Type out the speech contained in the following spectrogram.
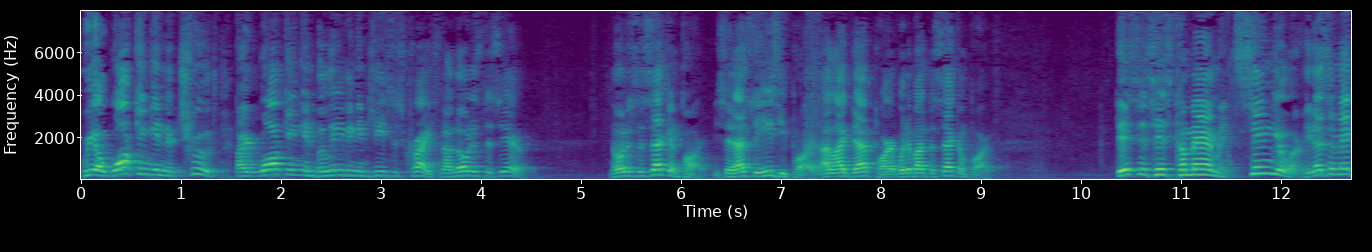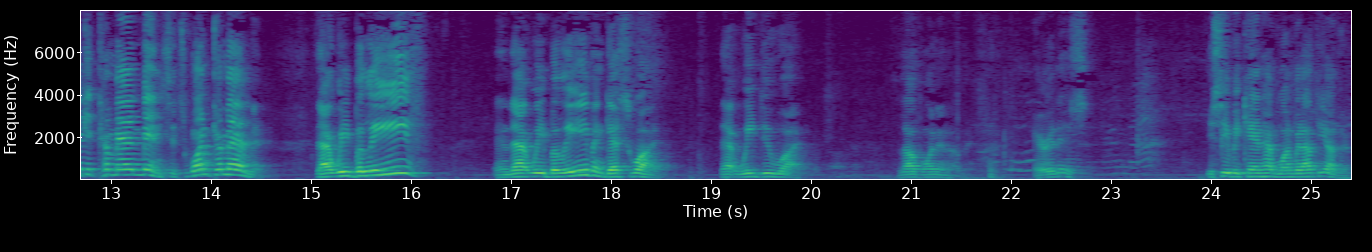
We are walking in the truth by walking and believing in Jesus Christ. Now, notice this here. Notice the second part. You say, that's the easy part. I like that part. What about the second part? This is His commandment, singular. He doesn't make it commandments, it's one commandment that we believe and that we believe, and guess what? That we do what? Love one another. Here it is. You see, we can't have one without the other.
